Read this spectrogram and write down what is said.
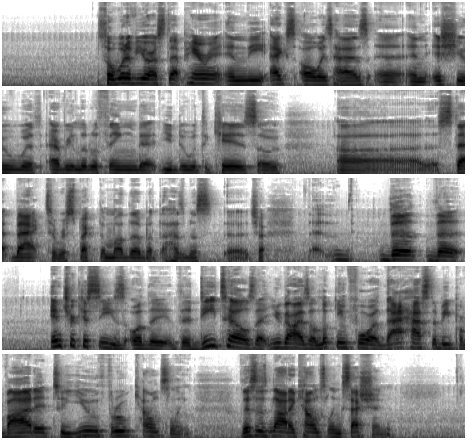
so what if you're a step parent and the ex always has a, an issue with every little thing that you do with the kids? So uh, step back to respect the mother, but the husband's uh, child. The the intricacies or the the details that you guys are looking for that has to be provided to you through counseling. This is not a counseling session.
